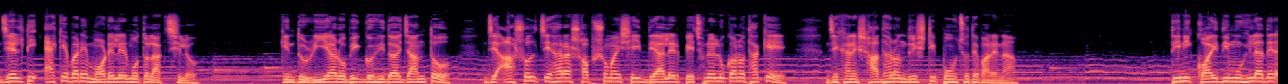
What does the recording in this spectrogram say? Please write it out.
জেলটি একেবারে মডেলের মতো লাগছিল। কিন্তু রিয়ার অভিজ্ঞ হৃদয় জানত যে আসল চেহারা সবসময় সেই দেয়ালের পেছনে লুকানো থাকে, যেখানে সাধারণ দৃষ্টি পৌঁছতে পারে না। তিনি কয়েদি মহিলাদের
